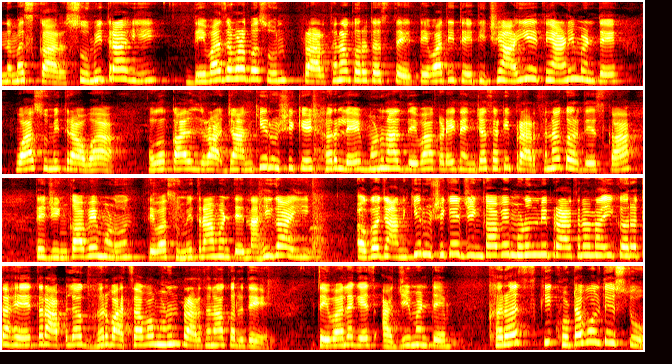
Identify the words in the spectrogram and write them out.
नमस्कार सुमित्रा ही देवाजवळ बसून प्रार्थना करत असते तेव्हा तिथे तिची आई येते आणि म्हणते वा सुमित्रा वा. अगं काल रा जानकी ऋषिकेश हरले म्हणून आज देवाकडे त्यांच्यासाठी प्रार्थना करतेस का? ते जिंकावे म्हणून. तेव्हा सुमित्रा म्हणते नाही गा आई. अगं जानकी ऋषिकेश जिंकावे म्हणून मी प्रार्थना नाही करत आहे तर आपलं घर वाचावं म्हणून प्रार्थना करते. तेव्हा लगेच आजी म्हणते खरंच की खोटं बोलतेस तू?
